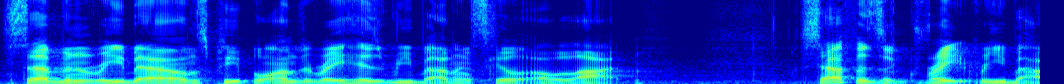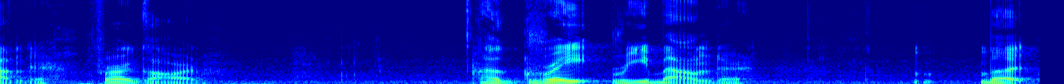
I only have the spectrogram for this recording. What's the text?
7 rebounds. People underrate his rebounding skill a lot. Steph is a great rebounder for a guard. A great rebounder. But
